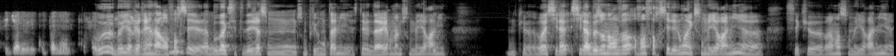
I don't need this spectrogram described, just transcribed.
c'était déjà le, le compagnon du prophète. Oui, bah, il y avait rien à renforcer. Euh, Abou Bakr, c'était déjà son, son plus grand ami. C'était d'ailleurs même son meilleur ami. Donc, euh, ouais, s'il a, s'il a besoin de renforcer les loins avec son meilleur ami, euh, c'est que vraiment son meilleur ami. euh,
